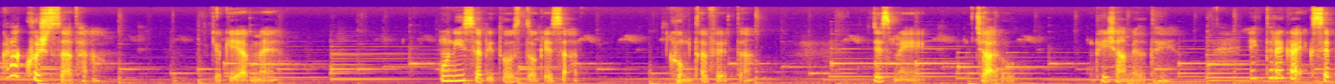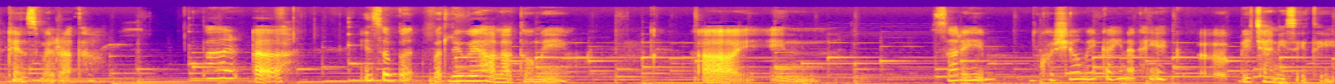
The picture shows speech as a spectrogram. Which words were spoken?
बड़ा खुश सा था, क्योंकि अब मैं उन्हीं सभी दोस्तों के साथ घूमता फिरता जिसमें चारू भी शामिल थे। एक तरह का एक्सेप्टेंस मिल रहा था। पर आ, इन सब बदले हुए हालातों में आ, इन सारी खुशियों में कहीं ना कहीं एक बेचैनी सी थी।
